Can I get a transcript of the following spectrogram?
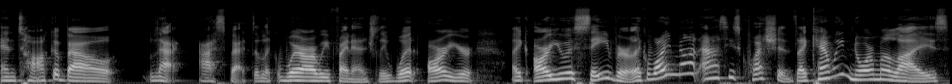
and talk about that aspect of like, where are we financially? What are your, like, are you a saver? Like, why not ask these questions? Like, can we normalize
